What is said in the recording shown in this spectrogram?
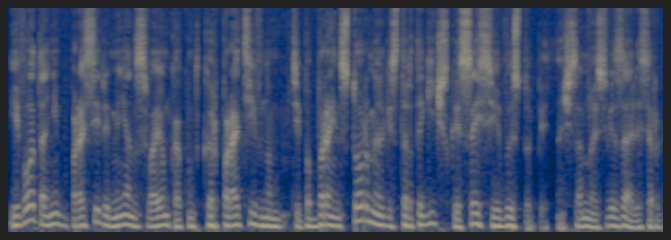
и вот они попросили меня на своем каком-то корпоративном типа брейнсторминге стратегической сессии выступить. Значит, со мной связались организаторы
